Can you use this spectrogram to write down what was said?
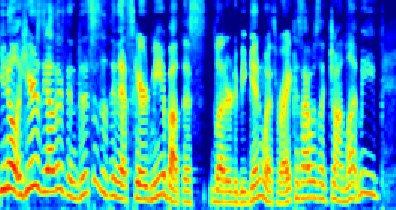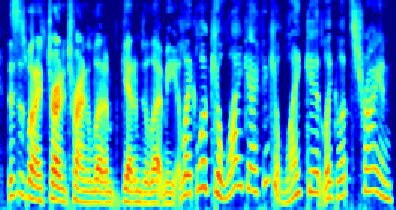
You know, here's the other thing. This is the thing that scared me about this letter to begin with, right? Because I was like, John, let me. This is when I started trying to let him get him to let me. Like, look, you'll like it. I think you'll like it. Like, let's try and,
